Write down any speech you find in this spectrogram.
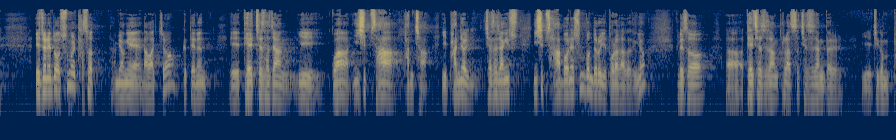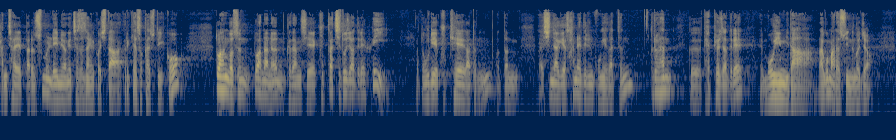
예전에도 25명에 나왔죠. 그때는 대제사장과 24 반차, 이 반열 제사장이 24번의 순번대로 돌아가거든요. 그래서 어, 대제사장 플러스 제사장들 지금 반차에 따른 24명의 제사장일 것이다. 그렇게 해석할 수도 있고 또 한 것은 또 하나는 그 당시에 국가 지도자들의 회의 어떤 우리의 국회 같은 어떤 신약의 사내들인 공회 같은 그러한 그 대표자들의 모임이다라고 말할 수 있는 거죠.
